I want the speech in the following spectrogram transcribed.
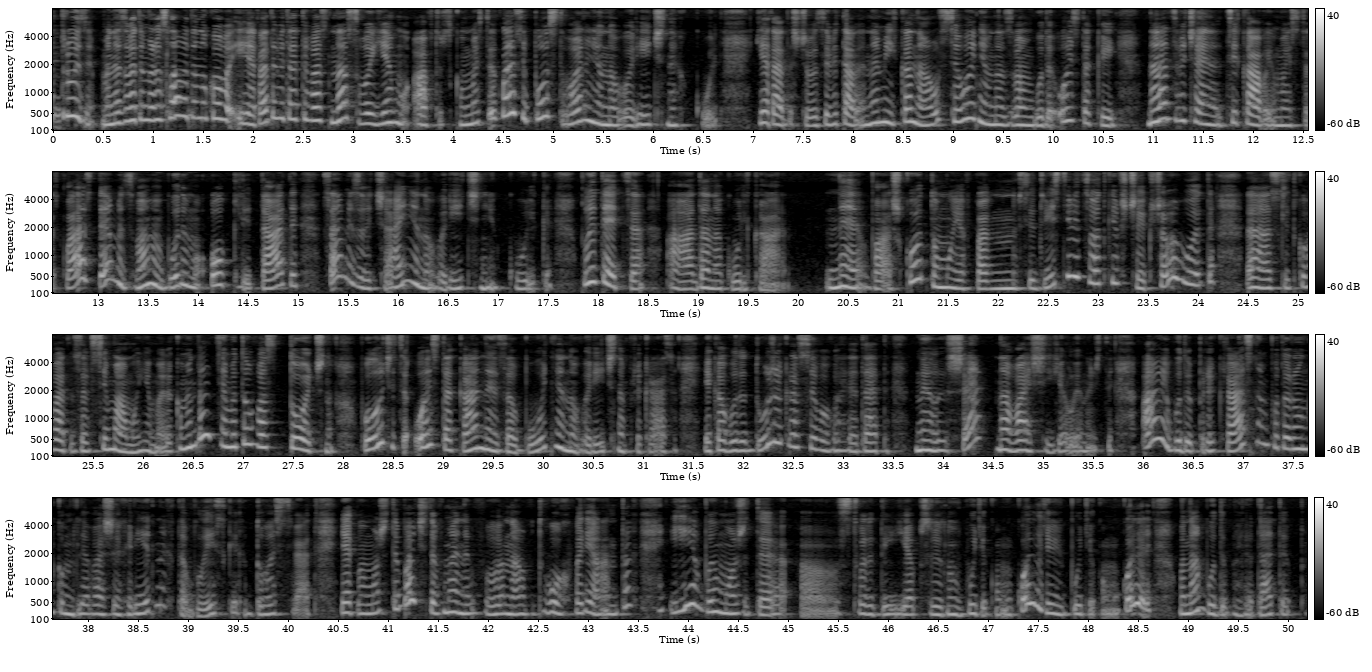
Привіт, друзі! Мене звати Мирослава Данукова і я рада вітати вас на своєму авторському майстер-класі по створенню новорічних куль. Я рада, що ви завітали на мій канал. Сьогодні в нас з вами буде ось такий надзвичайно цікавий майстер-клас, де ми з вами будемо оплітати самі звичайні новорічні кульки. Плететься а, дана кулька не важко, тому я впевнена на всі 200%, що якщо ви будете е, слідкувати за всіма моїми рекомендаціями, то у вас точно вийде ось така незабутня новорічна прикраса, яка буде дуже красиво виглядати не лише на вашій ялиночці, а й буде прекрасним подарунком для ваших рідних та близьких до свят. Як ви можете бачити, в мене вона в двох варіантах, і ви можете е, створити її абсолютно в будь-якому кольорі, і в будь-якому кольорі вона буде виглядати прекрасно.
